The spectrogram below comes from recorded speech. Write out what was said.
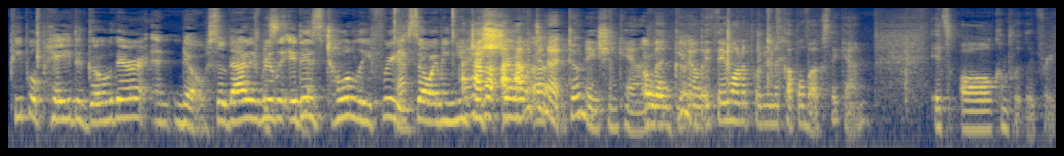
people pay to go there and no so that it really it is totally free so i mean you I just a, I show have a dona- donation can, Oh, but good. you know if they want to put in a couple bucks, they can. It's all completely free.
